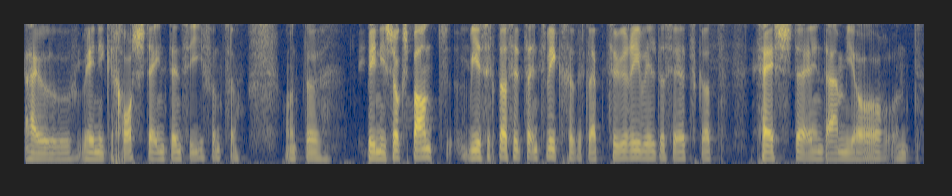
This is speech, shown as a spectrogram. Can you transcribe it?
auch weniger kostenintensiv und so? Und da bin ich schon gespannt, wie sich das jetzt entwickelt. Ich glaube, Zürich will das jetzt gerade testen in diesem Jahr und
